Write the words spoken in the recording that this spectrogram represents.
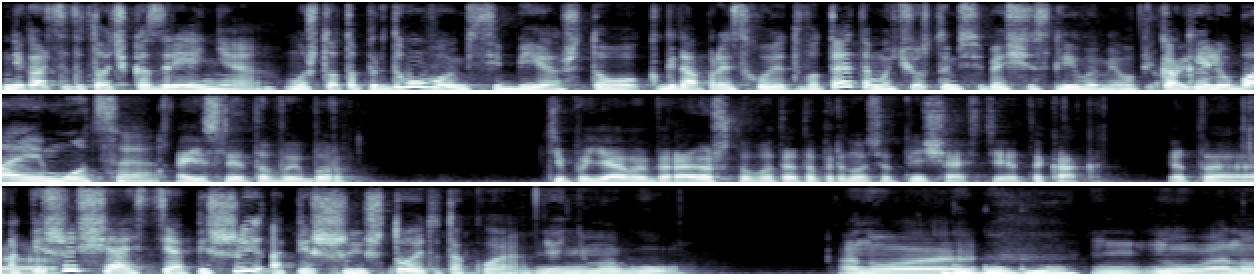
Мне кажется, это точка зрения. Мы что-то придумываем себе, что когда происходит вот это, мы чувствуем себя счастливыми, Вот как А- и любая эмоция. А если это выбор? Типа я выбираю, что вот это приносит мне счастье. Это как? Это... Опиши счастье, опиши, опиши, что это такое. Я не могу. Оно... э, Гу-гу-гу. Ну, оно...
